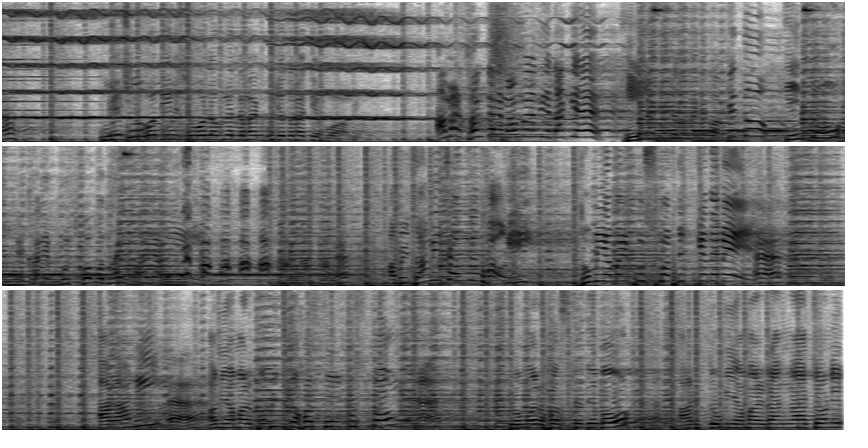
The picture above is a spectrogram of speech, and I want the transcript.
হ্যাঁ? শুভ দিন শুভ লগ্নে তোমায় পুজো তোমায় দেবো আমি। আমার সন্তানের মঙ্গলের দিকে তাকিয়ে কি? তোমায় পুজো তোমায় দেবো। কিন্তু কিন্তু? এখানে পুষ্প কোথায় পাই আমি হ্যাঁ? আমি জানি চন্দ্রধর। কি? তুমি আমায় পুষ্প ভিক্ষে দেবে। হ্যাঁ। আর আমি? হ্যাঁ। আমি আমার পবিত্র হস্তের পুষ্প। হ্যাঁ। তোমার হস্তে দেব আর তুমি আমার রাঙা চরণে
